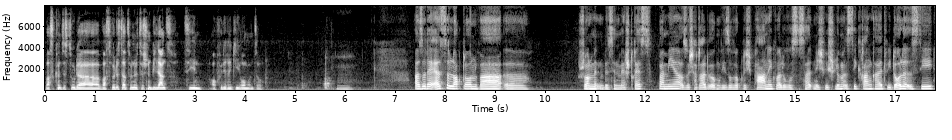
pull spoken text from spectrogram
was könntest du da, was würdest du da zu einer Zwischenbilanz ziehen, auch für die Regierung und so? Hm. Also der erste Lockdown war äh schon mit ein bisschen mehr Stress bei mir. Also ich hatte halt irgendwie so wirklich Panik, weil du wusstest halt nicht, wie schlimm ist die Krankheit, wie dolle ist die.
